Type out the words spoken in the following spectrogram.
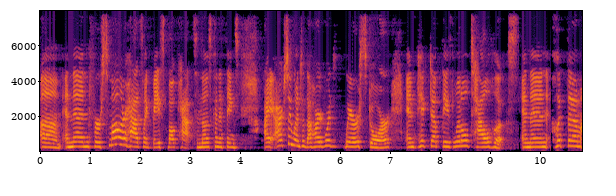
Um, and then for smaller hats like baseball caps and those kind of things, I actually went to the hardware store and picked up these little towel hooks and then put them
